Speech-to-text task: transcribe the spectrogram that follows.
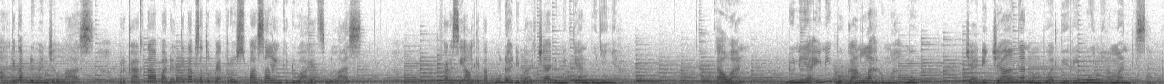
Alkitab dengan jelas berkata pada kitab 1 Petrus pasal yang kedua ayat 11, versi Alkitab mudah dibaca demikian bunyinya. Kawan, dunia ini bukanlah rumahmu. Jadi jangan membuat dirimu nyaman di sana.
